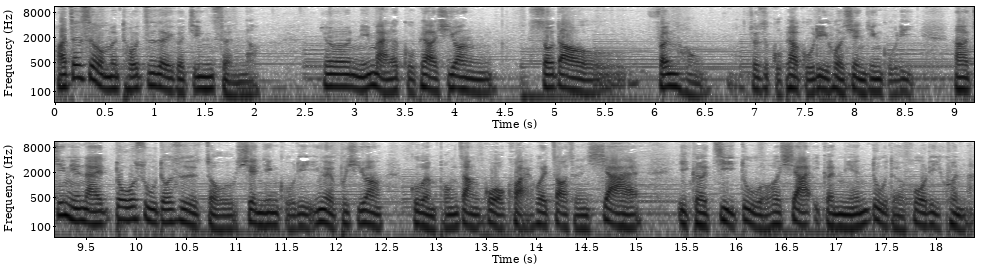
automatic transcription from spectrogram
好，这是我们投资的一个精神呢。就你买了股票，希望收到分红，就是股票股利或现金股利啊。近年来多数都是走现金股利，因为不希望股本膨胀过快，会造成下一个季度或下一个年度的获利困难。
